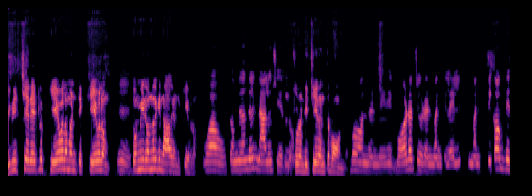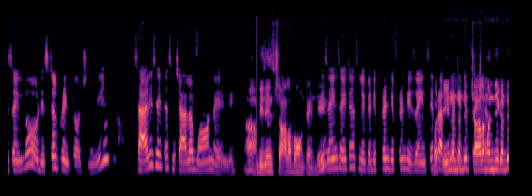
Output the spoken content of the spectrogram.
ఇవి ఇచ్చే రేట్లు కేవలం అంటే కేవలం. తొమ్మిది వందలకి నాలుగండి కేవలం. వావ్ తొమ్మిది వందలకి నాలుగు చీరలు. చూడండి ఈ చీర ఎంత బాగుంది. బాగుందండి. ఇది బార్డర్ చూడండి మనకి మనకి పికాక్ డిజైన్లో డిజిటల్ ప్రింట్తో వచ్చింది. శారీస్ అయితే అసలు చాలా బాగున్నాయండి. డిజైన్స్ చాలా బాగుంటాయండి. డిజైన్స్ అయితే అసలు ఇక డిఫరెంట్ డిఫరెంట్ డిజైన్స్ ఏంటంటే చాలా మంది కంటే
